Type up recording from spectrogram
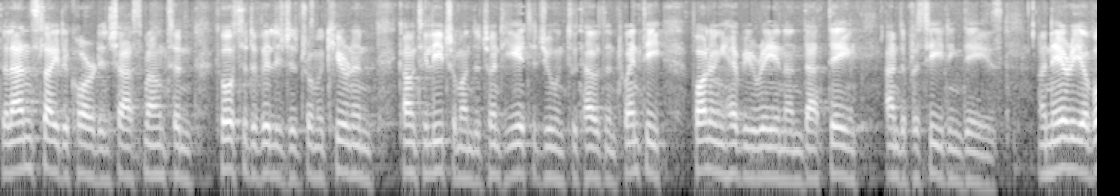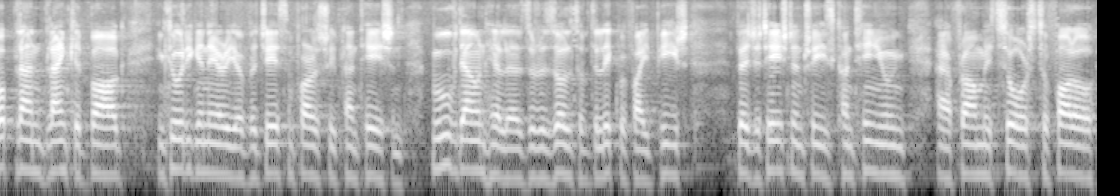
The landslide occurred in Shass Mountain, close to the village of Drummond County Leitrim, on the 28th of June 2020, following heavy rain on that day and the preceding days an area of upland blanket bog, including an area of adjacent forestry plantation, moved downhill as a result of the liquefied peat vegetation and trees continuing uh, from its source to follow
